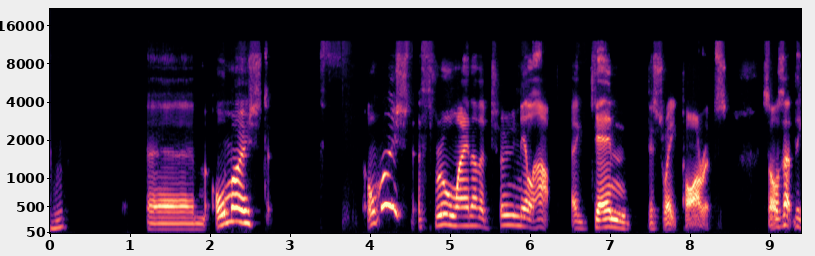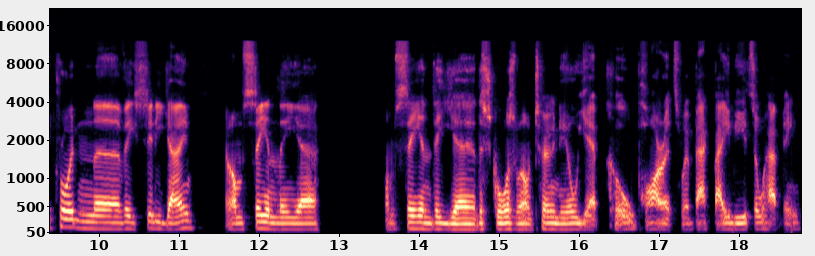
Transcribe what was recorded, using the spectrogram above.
Mm-hmm. Um, almost, almost threw away another two 0 up again this week. Pirates. So I was at the Croydon uh, v City game, and I'm seeing the uh, I'm seeing the uh, the scores when I'm 2 0. Yep, cool. Pirates, we're back, baby. It's all happening.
